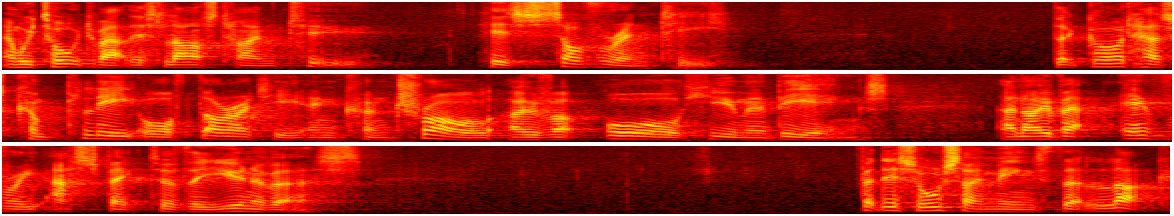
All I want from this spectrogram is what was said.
And we talked about this last time too his sovereignty. That God has complete authority and control over all human beings and over every aspect of the universe. But this also means that luck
